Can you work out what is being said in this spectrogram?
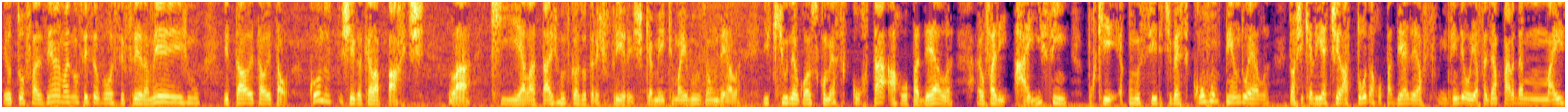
eu tô fazendo, mas não sei se eu vou ser freira mesmo, e tal, e tal, e tal. Quando chega aquela parte lá que ela tá junto com as outras freiras, que é meio que uma ilusão dela, e que o negócio começa a cortar a roupa dela, aí eu falei, aí sim, porque é como se ele estivesse corrompendo ela. Então achei que ele ia tirar toda a roupa dela, ia, entendeu? Ia fazer uma parada mais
